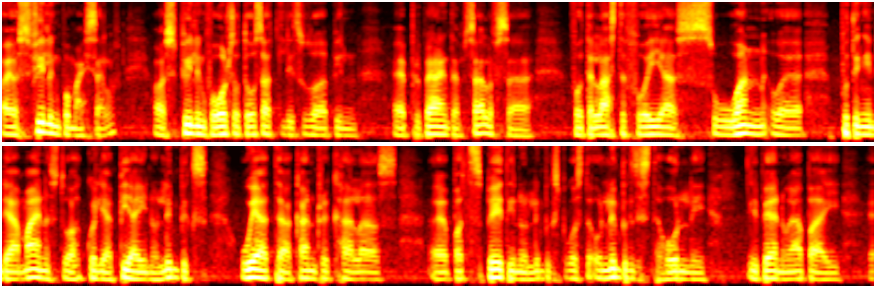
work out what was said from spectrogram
I was feeling for myself. I was feeling for also those athletes who have been uh, preparing themselves uh, for the last four years. One uh, putting in their minds to actually appear in Olympics, wear their country colors, uh, participate in Olympics because the Olympics is the only event whereby uh,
